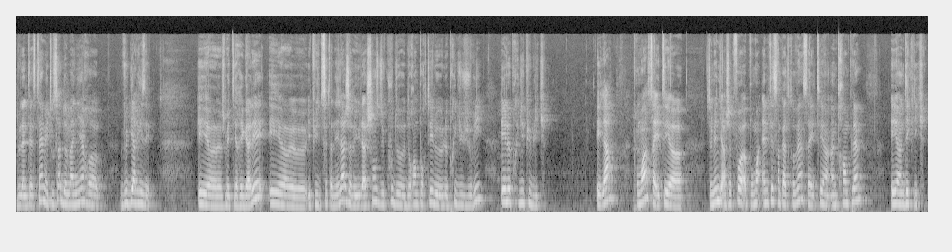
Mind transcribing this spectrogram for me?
l'intestin, mais tout ça de manière euh, vulgarisée. Et je m'étais régalée. Et, puis cette année-là, j'avais eu la chance du coup de, remporter le, prix du jury et le prix du public. Et là, pour moi, ça a été, j'aime bien dire à chaque fois, pour moi, MT 180, ça a été un tremplin et un déclic.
